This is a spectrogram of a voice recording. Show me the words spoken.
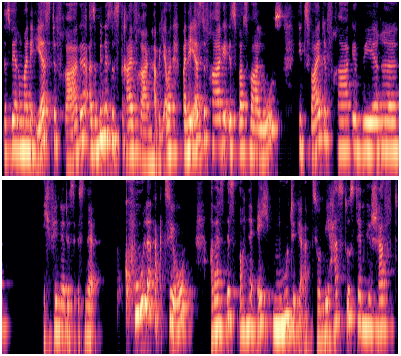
das wäre meine erste Frage. Also mindestens drei Fragen habe ich. Aber meine erste Frage ist, was war los? Die zweite Frage wäre, ich finde, das ist eine coole Aktion, aber es ist auch eine echt mutige Aktion. Wie hast du es denn geschafft,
